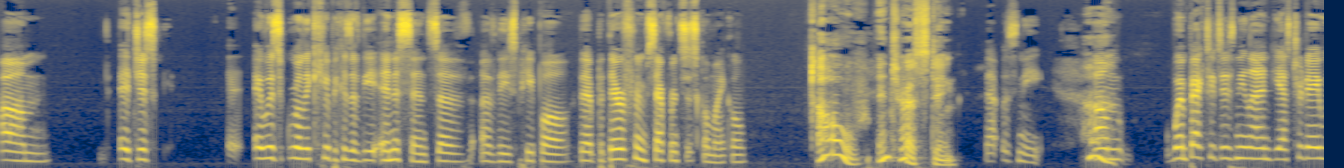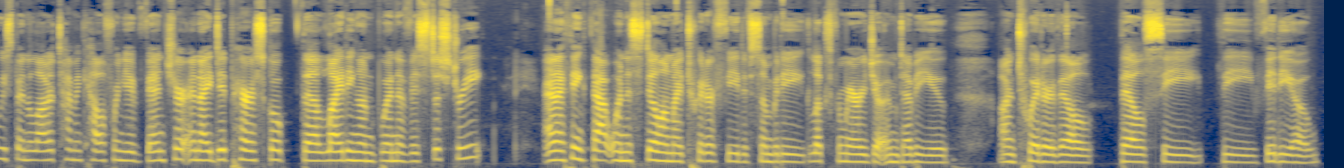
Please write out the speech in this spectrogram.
um, it just, it, it was really cute because of the innocence of, of these people. That, but they were from San Francisco, Michael. Oh, interesting. That was neat. Um, went back to Disneyland yesterday. We spent a lot of time in California Adventure and I did periscope the lighting on Buena Vista Street. And I think that one is still on my Twitter feed. If somebody looks for Mary Jo MW on Twitter, they'll, they'll see the video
